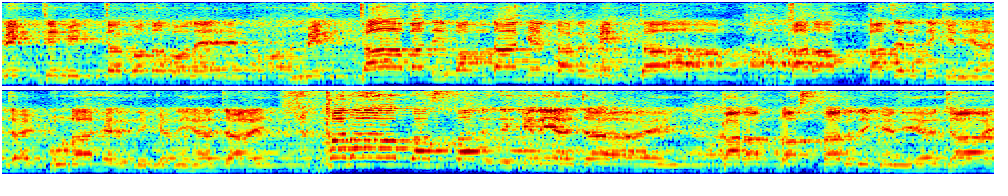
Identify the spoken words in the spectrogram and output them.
ব্যক্তি মিথ্যা কথা বলে, মিথ্যাবাদী বান্দাকে তার মিথ্যা খারাপ কাজের দিকে নিয়ে যায়, গুনাহের দিকে নিয়ে যায়। খারাপ রাস্তার দিকে নিয়ে যায়, খারাপ রাস্তার দিকে নিয়ে যায়।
